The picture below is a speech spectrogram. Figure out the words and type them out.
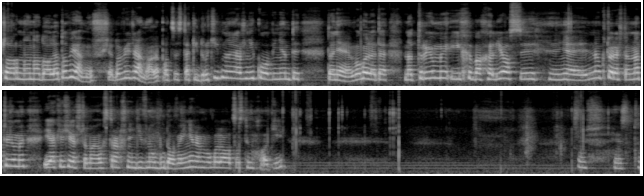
czarne na dole, to wiem, już się dowiedziałem, ale po co jest taki drucik na jażniku owinięty, to nie wiem. W ogóle te natriumy i chyba heliosy, nie, no któreś tam natriumy i jakieś jeszcze mają strasznie dziwną budowę i nie wiem w ogóle o co z tym chodzi. Już jest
